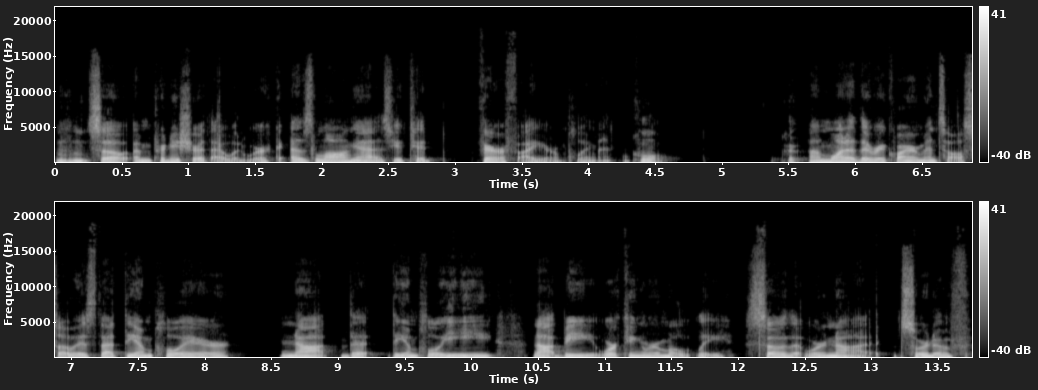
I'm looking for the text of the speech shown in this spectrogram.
Mhm. So I'm pretty sure that would work as long as you could verify your employment. cool. Okay. Um, one of the requirements also is that the employer not that the employee not be working remotely so that we're not sort of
